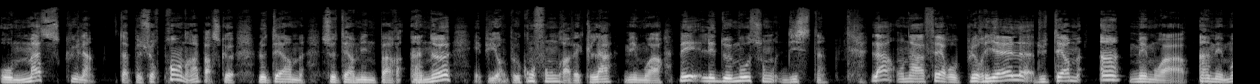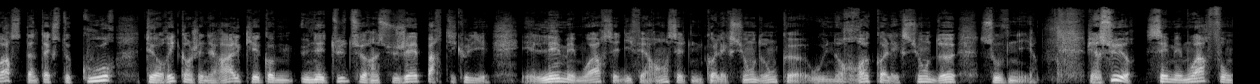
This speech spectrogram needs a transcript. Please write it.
au masculin. Ça peut surprendre, hein, parce que le terme se termine par un E, et puis on peut confondre avec la mémoire. Mais les deux mots sont distincts. Là, on a affaire au pluriel du terme un mémoire. Un mémoire, c'est un texte court, théorique en général, qui est comme une étude sur un sujet particulier. Et les mémoires, c'est différent, c'est une collection donc, euh, ou une recollection de souvenirs. Bien sûr, ces mémoires font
